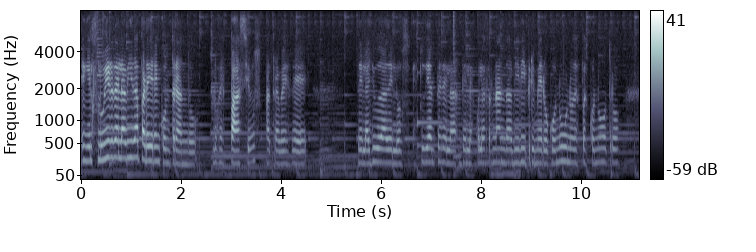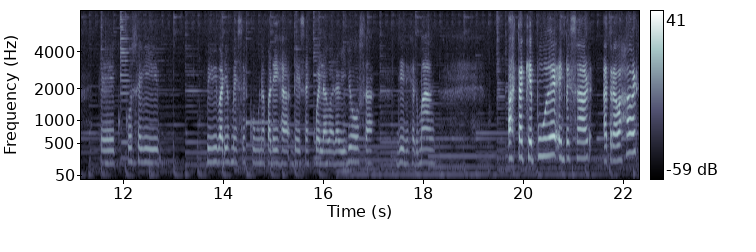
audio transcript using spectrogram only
en el fluir de la vida para ir encontrando los espacios a través de, de la ayuda de los estudiantes de la, de la, Escuela Fernanda. Viví primero con uno, después con otro. Eh, conseguí, viví varios meses con una pareja de esa escuela maravillosa, Ginny Germán hasta que pude empezar a trabajar.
